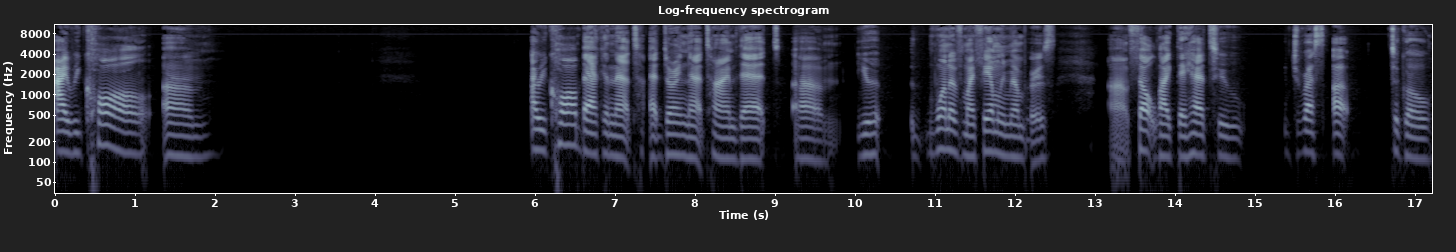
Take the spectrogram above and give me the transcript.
I recall, um, I recall back in that t- during that time that um, you one of my family members uh, felt like they had to dress up to go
